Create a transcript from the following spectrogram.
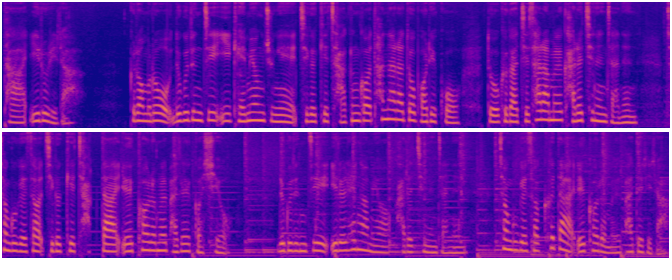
다 이루리라. 그러므로 누구든지 이 계명 중에 지극히 작은 것 하나라도 버리고 또 그같이 사람을 가르치는 자는 천국에서 지극히 작다 일컬음을 받을 것이요 누구든지 이를 행하며 가르치는 자는 천국에서 크다 일컬음을 받으리라.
